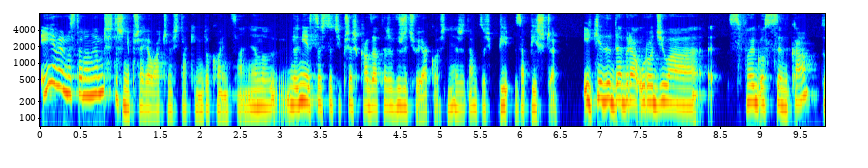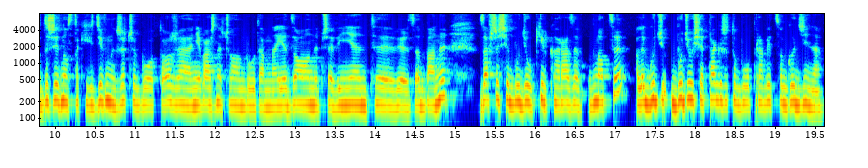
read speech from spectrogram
I nie wiem, no strona bym się też nie przejęła czymś takim do końca, nie? No, no nie jest coś, co ci przeszkadza też w życiu jakoś, nie? Że tam coś pi- zapiszczy. I kiedy Debra urodziła swojego synka, to też jedną z takich dziwnych rzeczy było to, że nieważne, czy on był tam najedzony, przewinięty, wiesz, zadbany, zawsze się budził kilka razy w nocy, ale budził się tak, że to było prawie co godzinę.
